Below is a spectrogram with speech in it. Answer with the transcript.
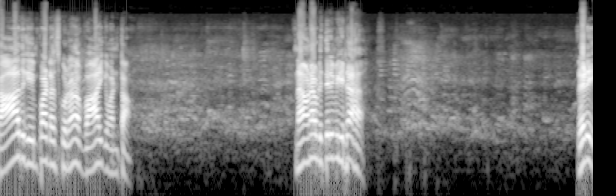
காதுக்கு இம்பார்ட்டன்ஸ் கூட வாய்க்கு வந்துட்டான். நான் வேணா அப்படி திரும்பிக்கிட்டா? ரெடி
